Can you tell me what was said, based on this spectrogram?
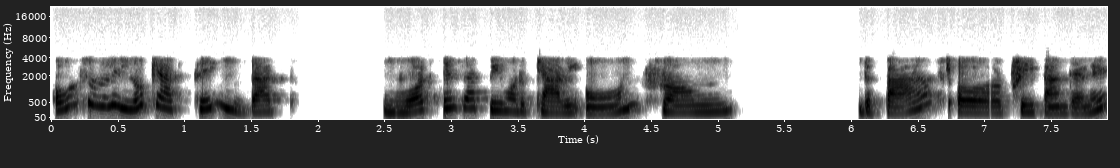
also really look at things that what is that we want to carry on from the past or pre-pandemic,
